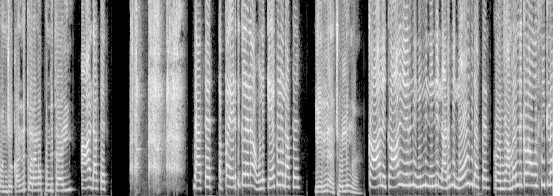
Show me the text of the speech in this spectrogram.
கொஞ்சம் கண்ணு துறங்க புண்ணு தாயி. ஆ டாக்டர். டாக்டர் தப்பா எடுத்துக்கலனா உனக்கு கேட்கணும் டாக்டர். என்ன சொல்லுங்க. காலு காலு இருந்து நின்னு நின்னு நடந்து நோவுது டாக்டர். கொஞ்சம் அமர்ந்துக்கலாம் உங்க சீட்ல?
